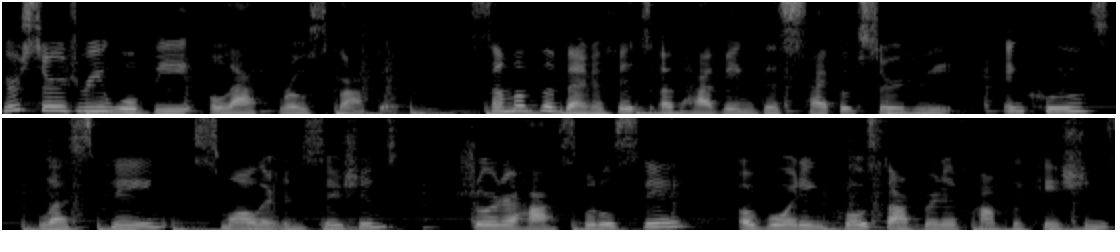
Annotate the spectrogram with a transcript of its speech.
Your surgery will be laparoscopic. Some of the benefits of having this type of surgery includes less pain, smaller incisions, shorter hospital stay, avoiding post-operative complications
